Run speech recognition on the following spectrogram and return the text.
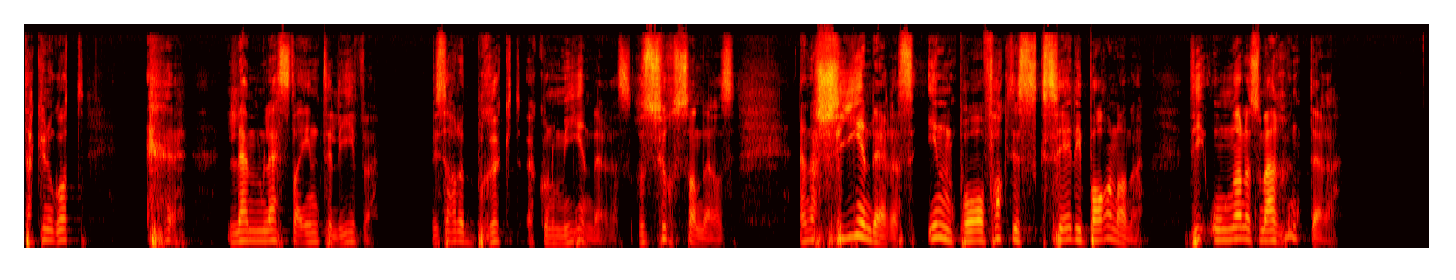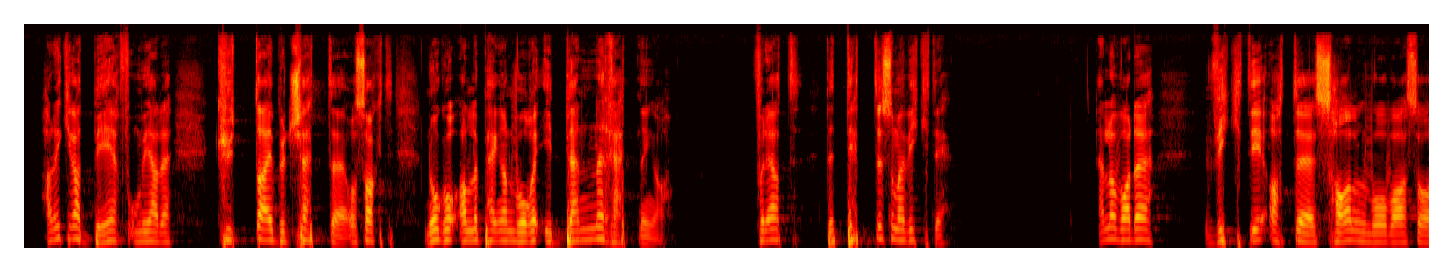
Dere kunne gått lemlesta inn til livet hvis dere hadde brukt økonomien deres, ressursene deres, energien deres inn på å faktisk se de barna, de ungene som er rundt dere. Hadde det ikke vært bedre om vi hadde kutta i budsjettet og sagt nå går alle pengene våre i denne retninga? For det er dette som er viktig. Eller var det viktig at eh, salen vår var så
